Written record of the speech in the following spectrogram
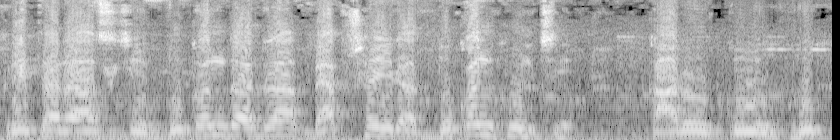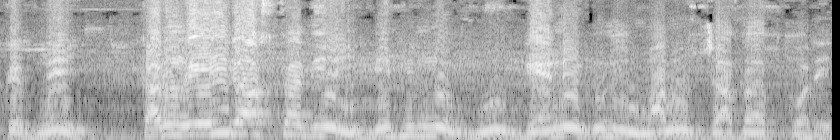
ক্রেতারা আসছে, দোকানদাররা, ব্যবসায়ীরা দোকান খুলছে, কারোর কোনো ভ্রুক্ষেপ নেই। কারণ এই রাস্তা দিয়েই বিভিন্ন জ্ঞানী গুণী মানুষ যাতায়াত করে।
